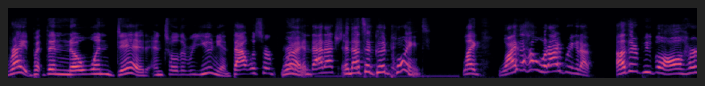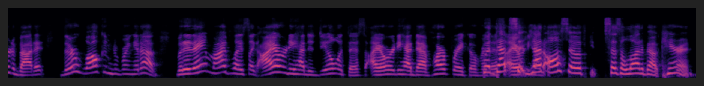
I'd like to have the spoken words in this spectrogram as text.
Right, but then no one did until the reunion. That was her point. Right. And that actually And that's a good point. Like, why the hell would I bring it up? Other people all heard about it. They're welcome to bring it up, but it ain't my place. Like, I already had to deal with this. I already had to have heartbreak over But this. That's that had- also says a lot about Karen.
